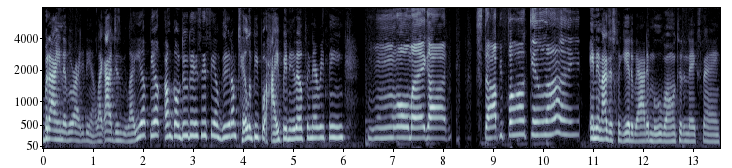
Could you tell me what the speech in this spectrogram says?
But I ain't never write it down. Like I just be like, yep, yep, I'm gonna do this. It sounds good. I'm telling people, hyping it up and everything. Mm, oh my god. Stop your fucking lying. And then I just forget about it, move on to the next thing,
